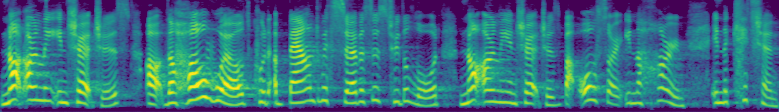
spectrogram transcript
Not only in churches, uh, the whole world could abound with services to the Lord, not only in churches, but also in the home, in the kitchen,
